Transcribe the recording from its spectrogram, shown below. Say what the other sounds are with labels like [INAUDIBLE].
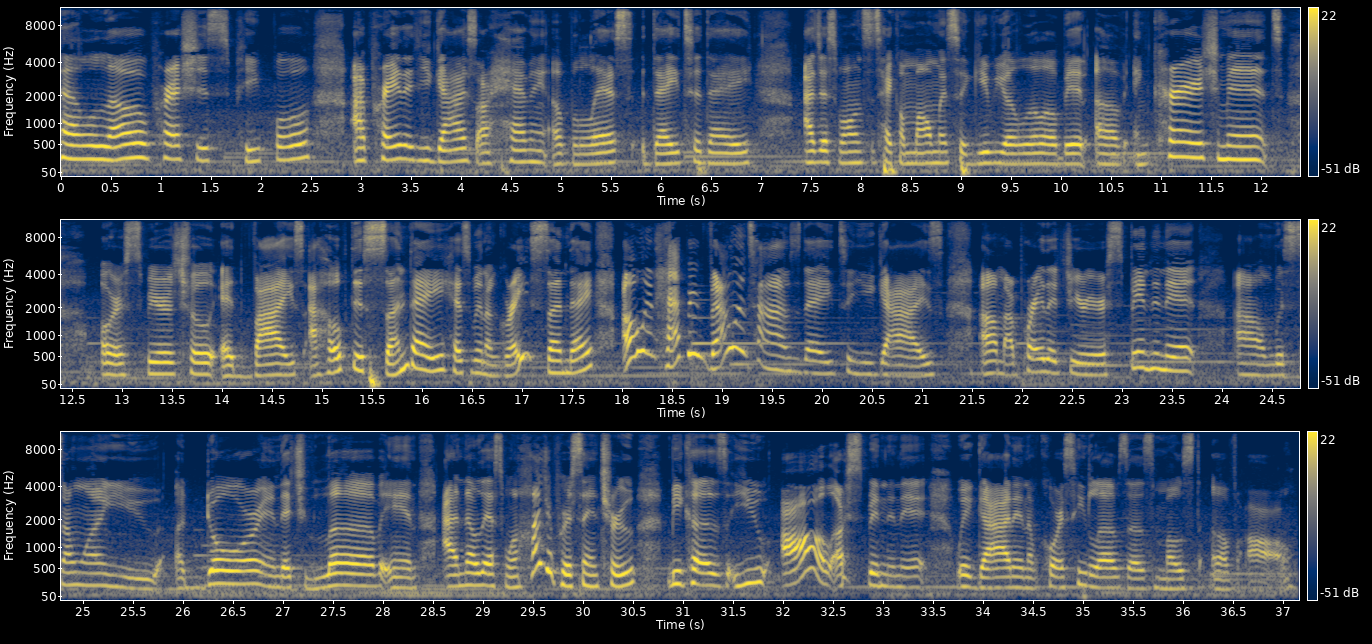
Hello, precious people. I pray that you guys are having a blessed day today. I just wanted to take a moment to give you a little bit of encouragement or spiritual advice. I hope this Sunday has been a great Sunday. Oh, and happy Valentine's Day to you guys. Um, I pray that you're spending it um, with someone you adore and that you love. And I know that's 100% true because you all are spending it with God. And of course, He loves us most of all.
